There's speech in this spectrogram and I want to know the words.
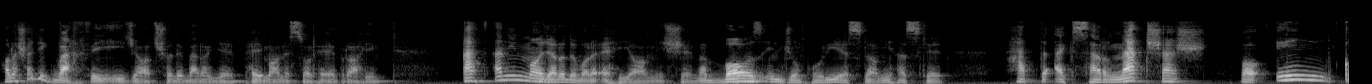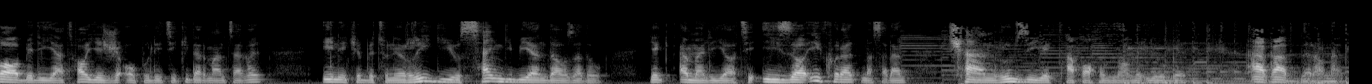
حالا شاید یک وقفه ایجاد شده برای پیمان صلح ابراهیم. قطعا این ماجرا دوباره احیا میشه و باز این جمهوری اسلامی هست که حتی اکثر نقشش با این قابلیت های ژئوپلیتیکی در منطقه اینه که بتونه ریگی و سنگی بیاندازد و یک عملیات ایزایی کند. مثلا چند روزی یک تفاهم نامه ای رو به عقب براند.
